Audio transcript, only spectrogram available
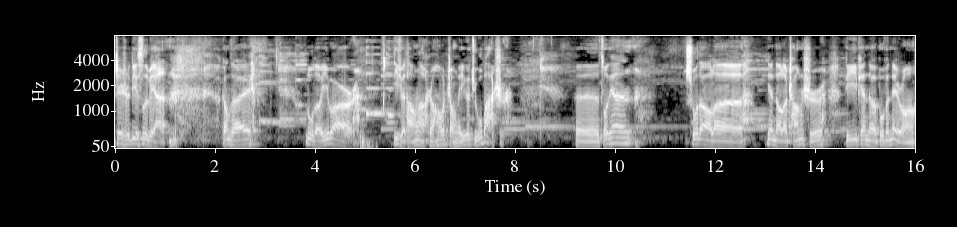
这是第四遍，刚才录到一半低血糖了，然后整了一个巨无霸吃。呃，昨天说到了，念到了常识第一篇的部分内容，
